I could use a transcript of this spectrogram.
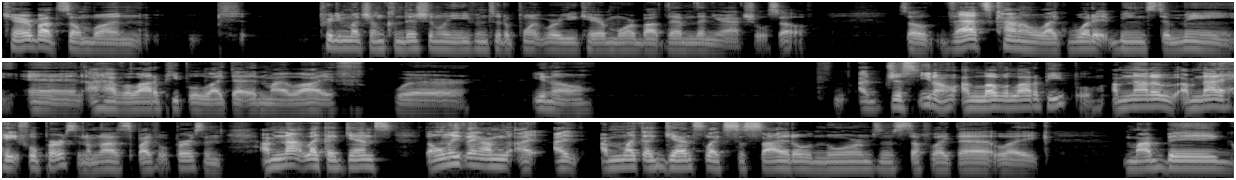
care about someone pretty much unconditionally, even to the point where you care more about them than your actual self. So that's kind of like what it means to me. And I have a lot of people like that in my life where, you know, I just, you know, I love a lot of people. I'm not a I'm not a hateful person. I'm not a spiteful person. I'm not like against the only thing I'm I, I I'm like against like societal norms and stuff like that. Like my big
